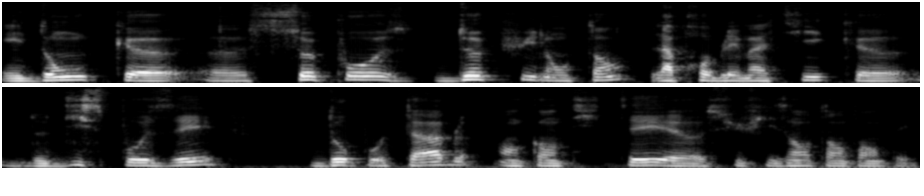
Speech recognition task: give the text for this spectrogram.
Et donc euh, se pose depuis longtemps la problématique de disposer d'eau potable en quantité euh, suffisante en Vendée.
